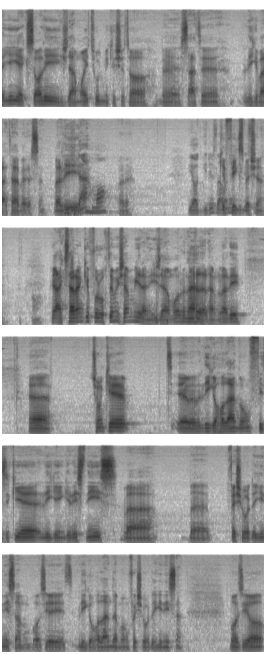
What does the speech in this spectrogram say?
یه یک سالی 18 ماهی طول می‌کشه تا به سطح لیگ برتر برسن. ولی 18 ماه؟ آره. یادگیری که فیکس بشن. اکثرا که فروخته میشن میرن. 18 ماه رو ندارن. ولی چون که لیگ هلند اون فیزیکی لیگ انگلیس نیست و به فشردگی نیستن. اون بازی لیگ هلند به اون فشردگی نیستن. بازی ها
